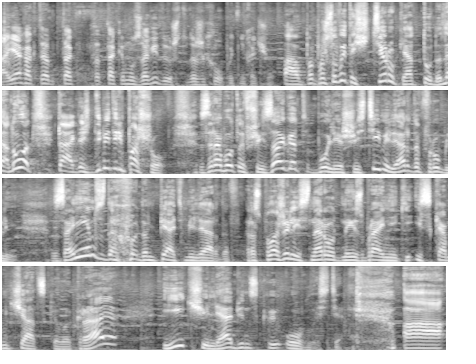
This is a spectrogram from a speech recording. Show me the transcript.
А я как-то так, так ему завидую, что даже хлопать не хочу. А, по- просто вытащите руки оттуда. Да, ну вот, так, значит, Дмитрий Пашов, заработавший за год более 6 миллиардов рублей. За ним с доходом 5 миллиардов расположились народные избранники из Камчатского края и Челябинской области. А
